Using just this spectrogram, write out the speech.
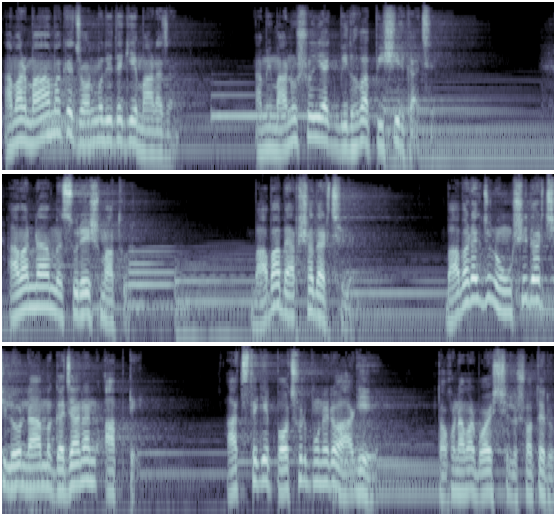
আমার মা আমাকে জন্ম দিতে গিয়ে মারা যান। আমি মানুষ হই এক বিধবা পিসির কাছে। আমার নাম সুরেশ মাথুর। বাবা ব্যবসাদার ছিলেন। বাবার একজন অংশীদার ছিল নাম গজানন আপটে। আজ থেকে বছর পনেরো আগে তখন আমার বয়স ছিল সতেরো।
